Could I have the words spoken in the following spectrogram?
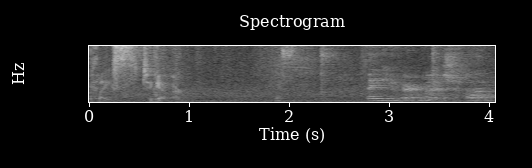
place together. Yes. Thank you very much. Um,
